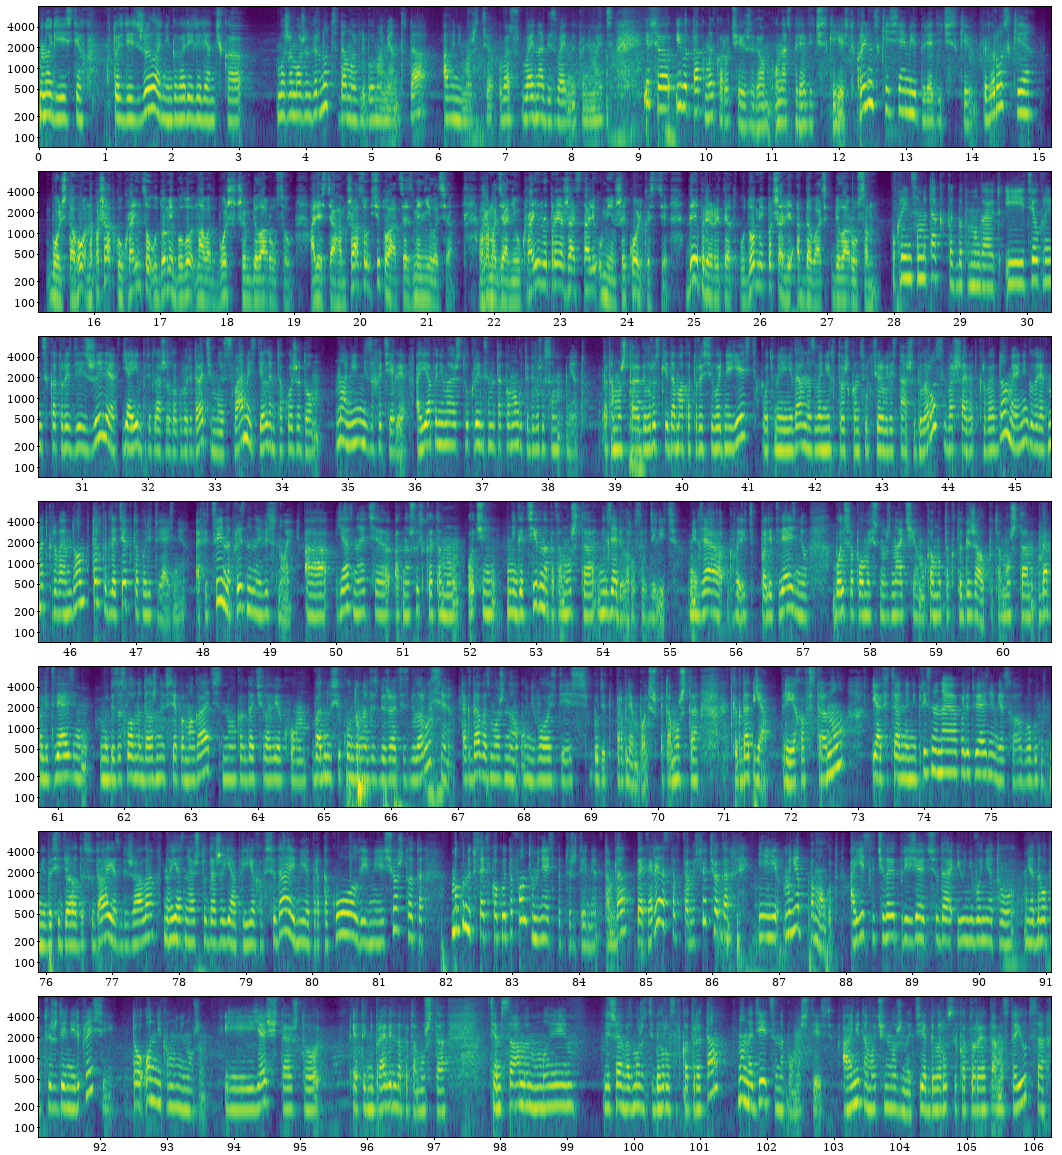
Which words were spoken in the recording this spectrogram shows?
многие из тех, кто здесь жил, они говорили, Леночка, мы же можем вернуться домой в любой момент, да, а вы не можете. У вас война без войны, понимаете? И все. И вот так мы, короче, и живем. У нас периодически есть украинские семьи, периодически белорусские. Больш таго, на пачатку украінцаў у доме было нават больш, чым беларусаў, але з цягам часу сітуацыя змянілася. Грамадзяне ўкраіны прыязджаць сталі ў меншай колькасці, ды і прыярытэт у доме пачалі аддаваць беларусам. Украинцам и так как бы помогают. И те украинцы, которые здесь жили, я им предложила, говорю, давайте мы с вами сделаем такой же дом. Но они не захотели. А я понимаю, что украинцам и так помогут, а белорусам нет. Потому что белорусские дома, которые сегодня есть, вот мне недавно звонили, тоже консультировались наши белорусы, в Варшаве открывают дом, и они говорят, мы открываем дом только для тех, кто политвязни, официально признанные весной. А я, знаете, отношусь к этому очень негативно, потому что нельзя белорусов делить. Нельзя говорить политвязню, больше помощь нужна, чем кому-то, кто бежал, потому что, да, политвязнь, мы, безусловно, должны все помогать, но когда человеку в одну секунду надо сбежать из Беларуси, тогда, возможно, у него здесь будет проблем больше, потому что когда я, приехав в страну, я официально не признанная политвязнем, я, слава богу, не досидела до суда, я сбежала, но я знаю, что даже я, приехав сюда, имея протокол, имея еще что-то, могу написать в какой-то фонд, у меня есть подтверждение, там, да, пять арестов, там еще что-то, и мне помогут. А если человек приезжает сюда, и у него нету ни одного подтверждения репрессий, то он никому не нужен. И я считаю, что это неправильно, потому что тем самым мы лишаем возможности белорусов, которые там, ну, надеяться на помощь здесь. А они там очень нужны. Те белорусы, которые там остаются,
